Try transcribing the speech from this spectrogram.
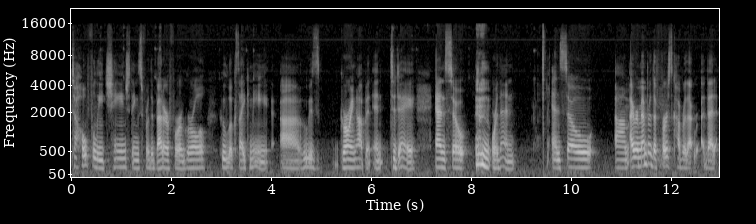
to hopefully change things for the better for a girl who looks like me, uh, who is growing up in today, and so or then, and so um, I remember the first cover that that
